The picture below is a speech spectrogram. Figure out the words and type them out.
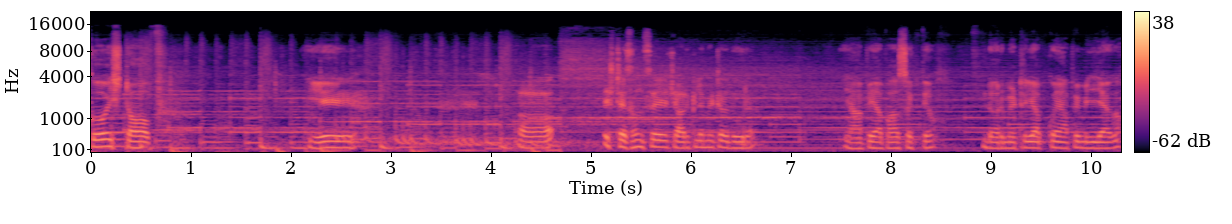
गो स्टॉप ये स्टेशन से चार किलोमीटर दूर है। यहाँ पे आप आ सकते हो। डॉर्मेट्री आपको यहाँ पे मिल जाएगा।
